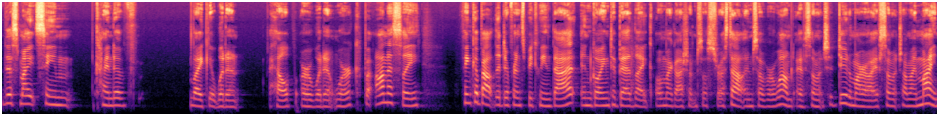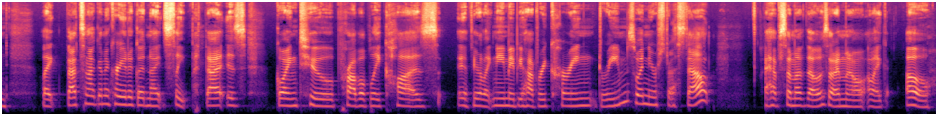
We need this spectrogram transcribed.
this might seem kind of like it wouldn't help or wouldn't work, but honestly, think about the difference between that and going to bed like, oh my gosh, I'm so stressed out. I'm so overwhelmed. I have so much to do tomorrow. I have so much on my mind. Like, that's not going to create a good night's sleep. That is going to probably cause, if you're like me, maybe you have recurring dreams when you're stressed out. I have some of those that I'm gonna like, oh,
